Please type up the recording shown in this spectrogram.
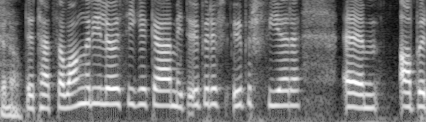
genau. Dort hat es auch andere Lösungen gegeben mit Über Überführen. Ähm, aber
